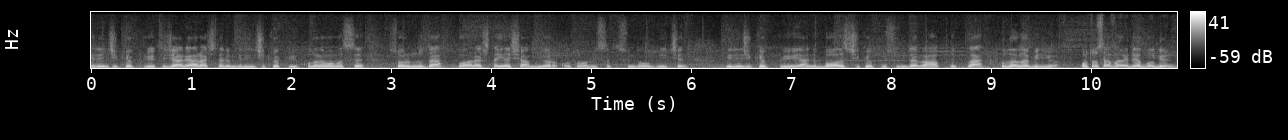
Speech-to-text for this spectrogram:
birinci köprüyü, ticari araçların birinci köprüyü kullanamaması sorunu da bu araçta yaşanmıyor. Otomobil statüsünde olduğu için birinci köprüyü yani Boğaziçi Köprüsü'nde rahatlıkla kullanabiliyor. Otosafari'de bugün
